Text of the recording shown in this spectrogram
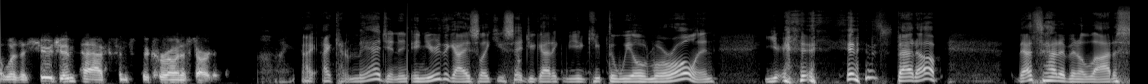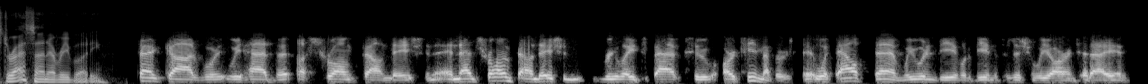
was a huge impact since the corona started. Oh my, I, I can imagine. And, and, you're the guys, like you said, you got to you keep the wheel rolling. You, and it's sped up. That's had to been a lot of stress on everybody. Thank God we, we had the, a strong foundation, and that strong foundation relates back to our team members. Without them, we wouldn't be able to be in the position we are in today and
